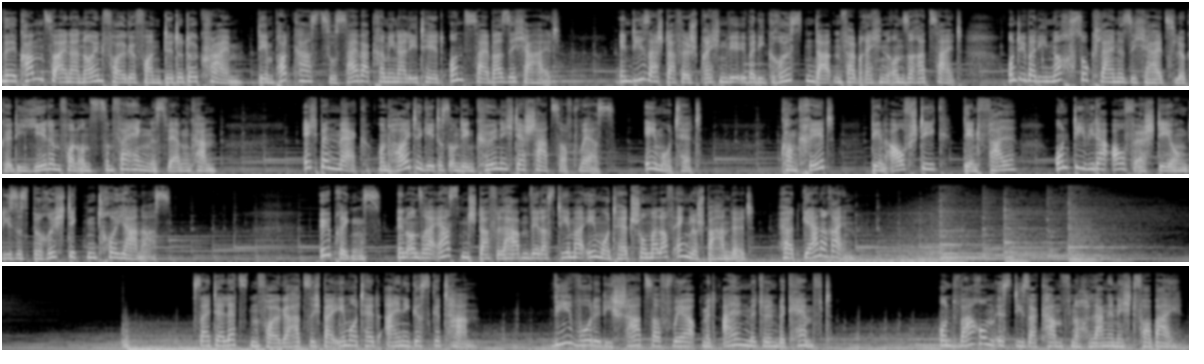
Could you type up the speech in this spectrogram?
Willkommen zu einer neuen Folge von Digital Crime, dem Podcast zu Cyberkriminalität und Cybersicherheit. In dieser Staffel sprechen wir über die größten Datenverbrechen unserer Zeit und über die noch so kleine Sicherheitslücke, die jedem von uns zum Verhängnis werden kann. Ich bin Mac und heute geht es um den König der Schadsoftwares, Emotet. Konkret den Aufstieg, den Fall und die Wiederauferstehung dieses berüchtigten Trojaners. Übrigens, in unserer ersten Staffel haben wir das Thema Emotet schon mal auf Englisch behandelt. Hört gerne rein. Seit der letzten Folge hat sich bei Emotet einiges getan. Wie wurde die Schadsoftware mit allen Mitteln bekämpft? Und warum ist dieser Kampf noch lange nicht vorbei?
